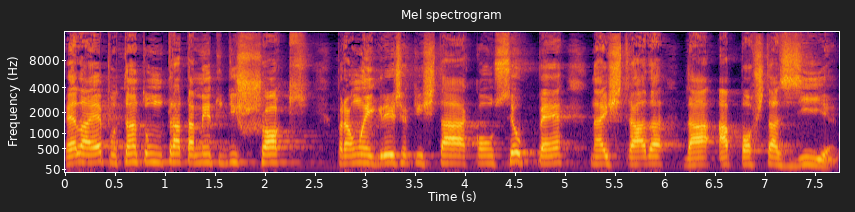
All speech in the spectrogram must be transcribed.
Ela é, portanto, um tratamento de choque para uma igreja que está com o seu pé na estrada da apostasia.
